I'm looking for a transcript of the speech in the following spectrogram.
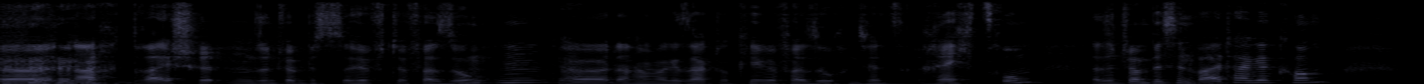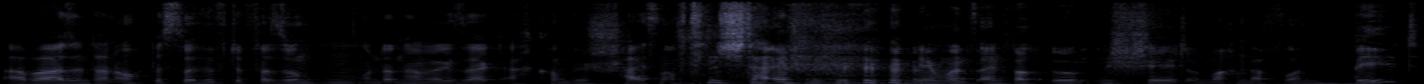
Äh, nach drei Schritten sind wir bis zur Hüfte versunken. Ja. Äh, dann haben wir gesagt, okay, wir versuchen es jetzt rechts rum. Da sind wir ein bisschen weitergekommen, aber sind dann auch bis zur Hüfte versunken. Und dann haben wir gesagt, ach komm, wir scheißen auf den Stein. nehmen uns einfach irgendein Schild und machen davon ein Bild.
